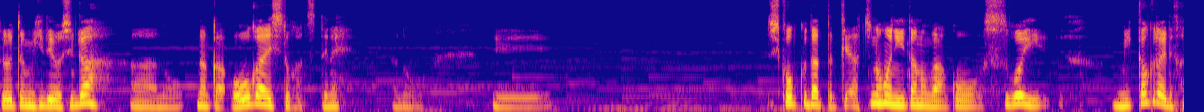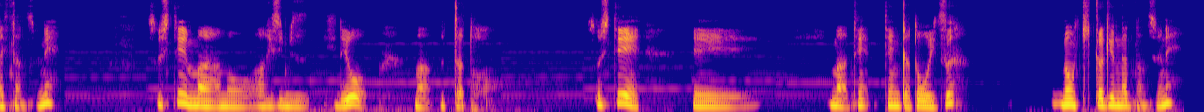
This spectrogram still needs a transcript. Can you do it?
豊臣秀吉があの、なんか大返しとかつってね、あの、えー、四国だったっけあっちの方にいたのが、こう、すごい、3日くらいで帰ってたんですよね。そして、まあ、あの、明智光秀を、まあ、撃ったと。そして、えー、まあ、天下統一のきっかけになったんですよね。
